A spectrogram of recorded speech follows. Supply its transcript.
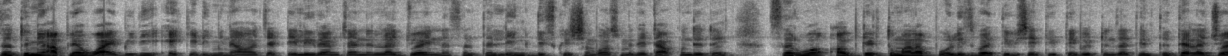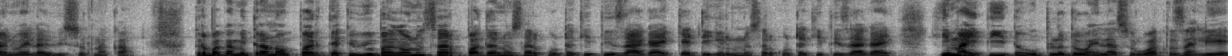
जर तुम्ही आपल्या वाय बी डी अकॅडमी नावाच्या टेलिग्राम चॅनलला जॉईन नसेल तर लिंक डिस्क्रिप्शन बॉक्समध्ये टाकून देतोय. सर्व अपडेट तुम्हाला पोलीस भरतीविषयी तिथे भेटून जातील तर त्याला जॉईन व्हायला विसरू नका. तर बघा मित्रांनो प्रत्येक विभागानुसार पदानुसार कुठं किती जागा आहे कॅटेगरीनुसार कुठं किती जागा आहे ही माहिती इथं उपलब्ध व्हायला सुरुवात झाली आहे.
